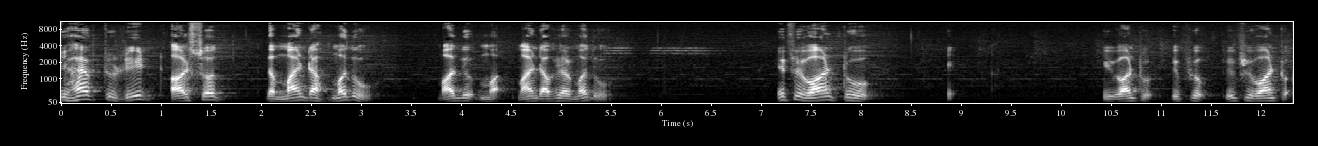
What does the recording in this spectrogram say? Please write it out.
You have to read also the mind of Madhu, mind of your Madhu. If you want to, if you want to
